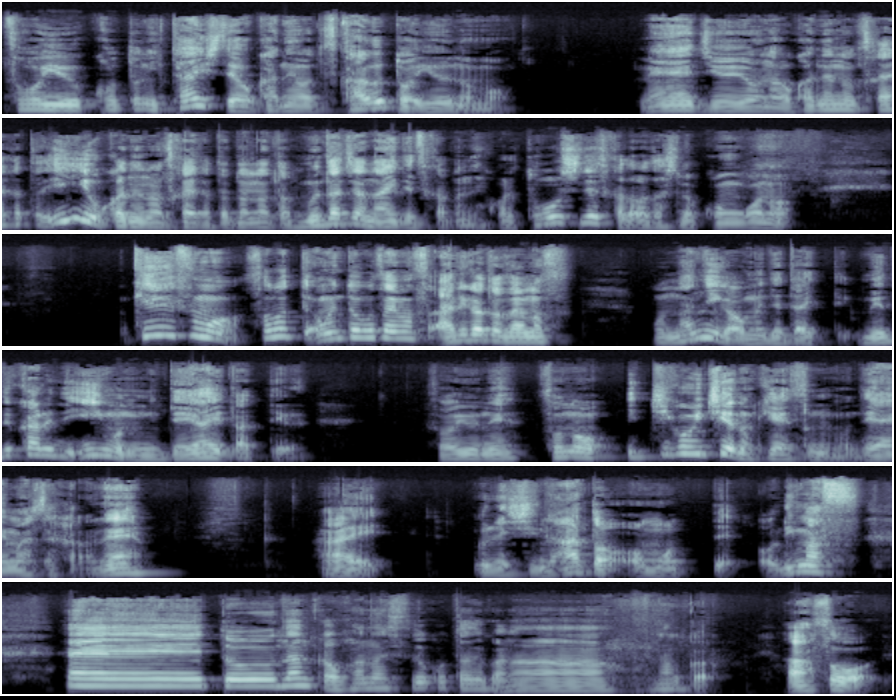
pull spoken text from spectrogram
そういうことに対してお金を使うというのも、ね、重要なお金の使い方、いいお金の使い方だなと無駄じゃないですからね。これ投資ですから、私の今後の。ケースも揃っておめでとうございます。ありがとうございます。もう何がおめでたいって、メディカルでいいものに出会えたっていう、そういうね、その一期一会のケースにも出会いましたからね。はい。嬉しいなと思っております。えーと、なんかお話しすることあるかな？なんか、あ、そう。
